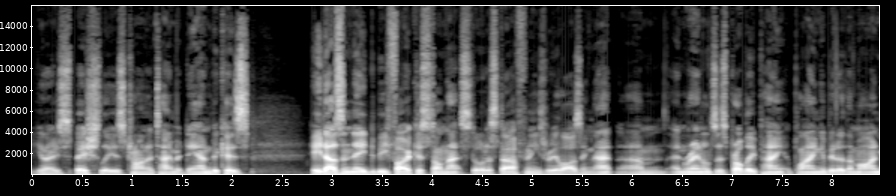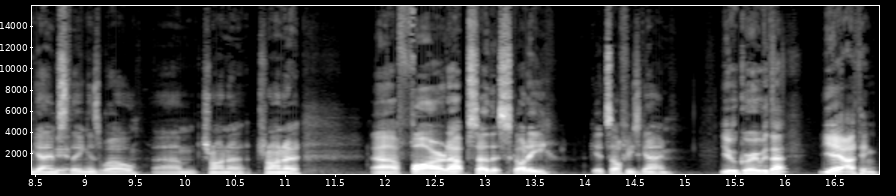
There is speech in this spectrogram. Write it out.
you know, especially is trying to tame it down because he doesn't need to be focused on that sort of stuff, and he's realizing that. Um, and Reynolds is probably pay- playing a bit of the mind games yeah. thing as well, um, trying to trying to uh, fire it up so that Scotty gets off his game. You agree with that? Yeah, I think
